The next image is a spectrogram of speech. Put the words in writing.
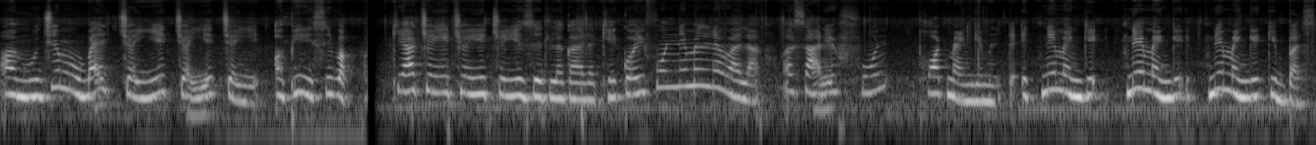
और मुझे मोबाइल चाहिए चाहिए चाहिए। अभी इसी वक्त। क्या चाहिए चाहिए चाहिए ज़िद लगा रखी कोई फ़ोन नहीं मिलने वाला। और सारे फ़ोन बहुत महँगे मिलते इतने महँगे इतने महँगे इतने महँगे कि बस।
